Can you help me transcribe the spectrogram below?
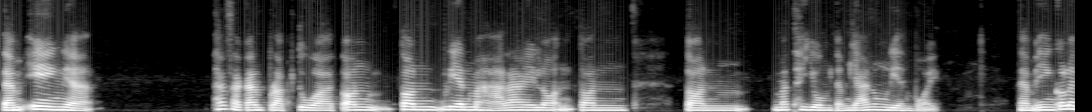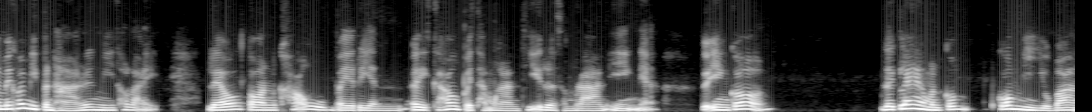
แต้มเองเนี่ยทักษะการปรับตัวตอนตอนเรียนมหาลัยตอนตอนมัธยมแต้มย้ายโรงเรียนบ่อย แต้มเองก็เลยไม่ค่อยมีปัญหาเรื่องนี้เท่าไหร่ แล้วตอนเข้าไปเรียน เอ๊ยเข้าไปทำงานที่เรือสำราญเองเนี่ย ตัวเองก็แรกๆมันก็ ก็มีอยู่บ้าง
